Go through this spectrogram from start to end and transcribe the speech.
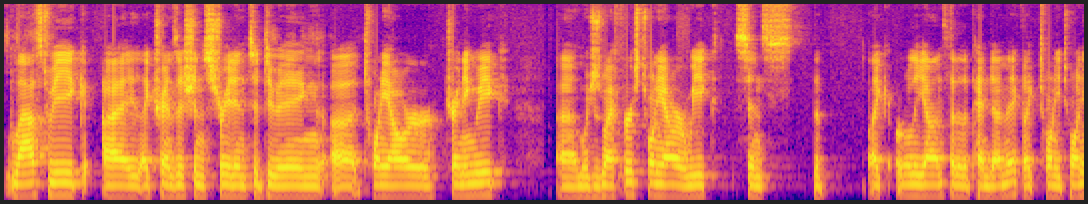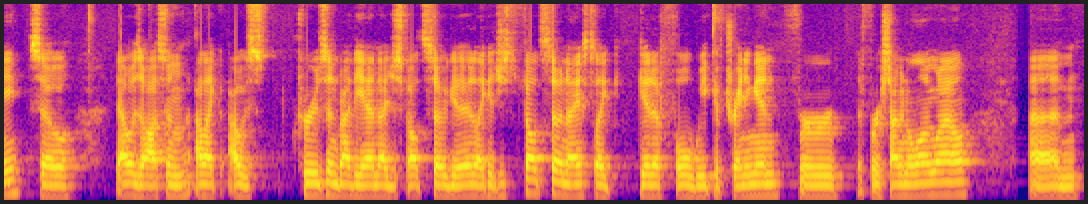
last week I like transitioned straight into doing a 20 hour training week, um, which is my first 20 hour week since the like early onset of the pandemic, like 2020. So that was awesome. I like I was cruising by the end. I just felt so good. Like it just felt so nice to like get a full week of training in for the first time in a long while. Um,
